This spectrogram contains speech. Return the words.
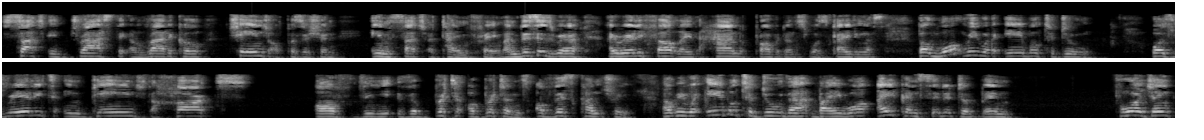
such a drastic and radical change of position in such a time frame. And this is where I really felt like the hand of Providence was guiding us. But what we were able to do was really to engage the hearts of the the Brit- of Britons of this country, and we were able to do that by what I consider to have been forging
